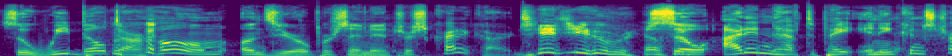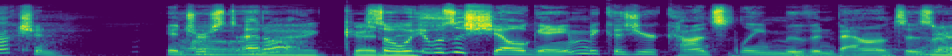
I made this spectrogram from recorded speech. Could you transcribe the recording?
So we built our home on 0% interest credit cards. Did you really? So I didn't have to pay any construction interest Oh, at all. So it was a shell game because you're constantly moving balances Right,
